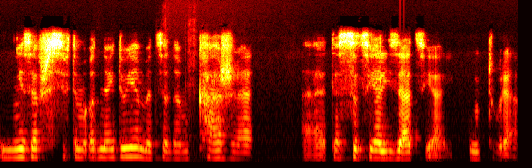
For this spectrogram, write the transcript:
nie zawsze się w tym odnajdujemy, co nam każe e, ta socjalizacja i kultura.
